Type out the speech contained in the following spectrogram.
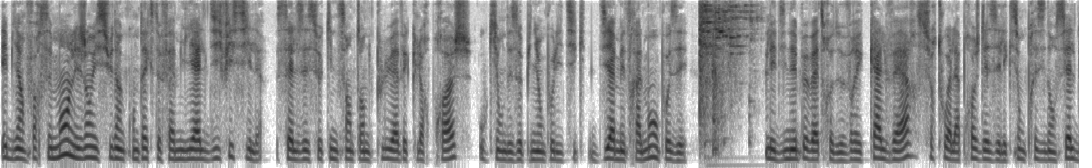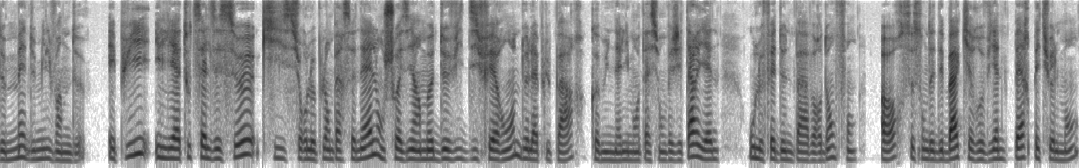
Eh bien, forcément, les gens issus d'un contexte familial difficile, celles et ceux qui ne s'entendent plus avec leurs proches ou qui ont des opinions politiques diamétralement opposées. Les dîners peuvent être de vrais calvaires, surtout à l'approche des élections présidentielles de mai 2022. Et puis, il y a toutes celles et ceux qui, sur le plan personnel, ont choisi un mode de vie différent de la plupart, comme une alimentation végétarienne ou le fait de ne pas avoir d'enfants. Or, ce sont des débats qui reviennent perpétuellement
